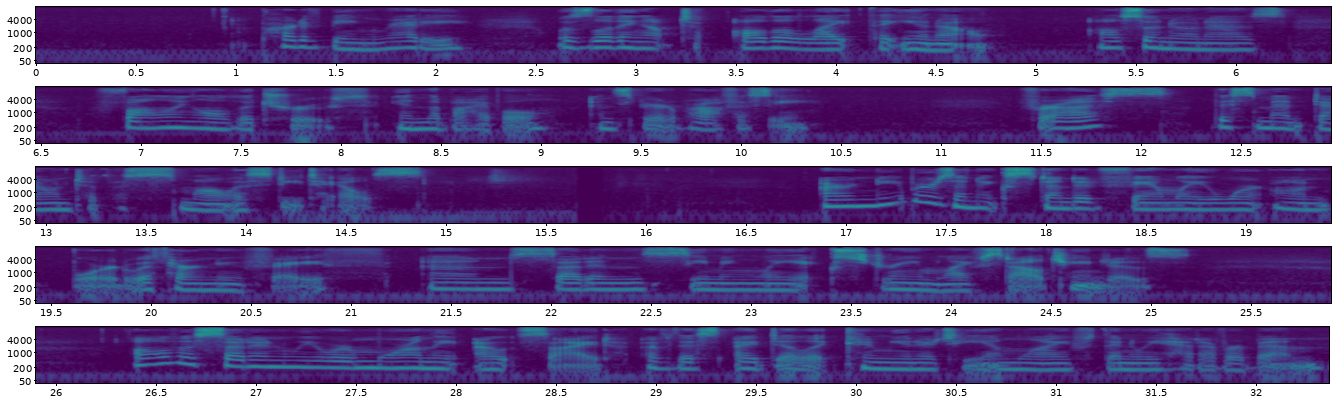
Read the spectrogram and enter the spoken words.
Part of being ready was living up to all the light that you know, also known as following all the truth in the Bible and spirit of prophecy. For us, this meant down to the smallest details. Our neighbors and extended family weren't on board with her new faith and sudden, seemingly extreme lifestyle changes. All of a sudden, we were more on the outside of this idyllic community and life than we had ever been.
